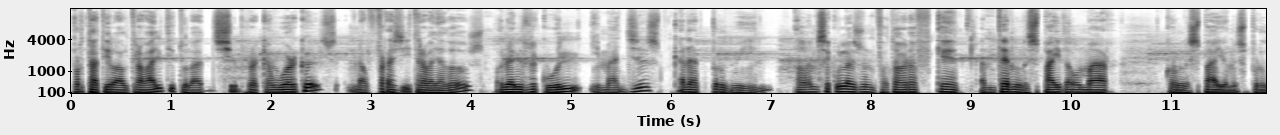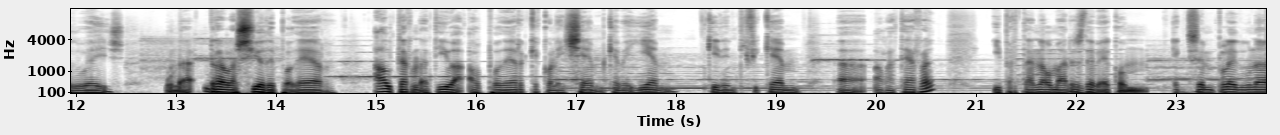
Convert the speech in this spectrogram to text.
portàtil al treball titulat Shipwreck and Workers, Naufragi i Treballadors, on ell recull imatges que ha anat produint. Alan Sekula és un fotògraf que entén l'espai del mar com l'espai on es produeix una relació de poder alternativa al poder que coneixem, que veiem, que identifiquem eh, a la Terra i per tant el mar esdevé com exemple d'una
